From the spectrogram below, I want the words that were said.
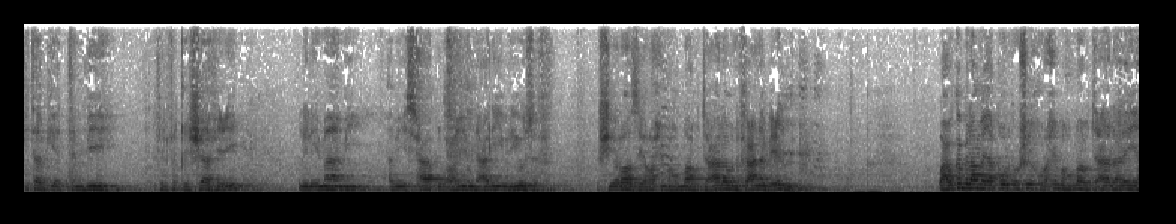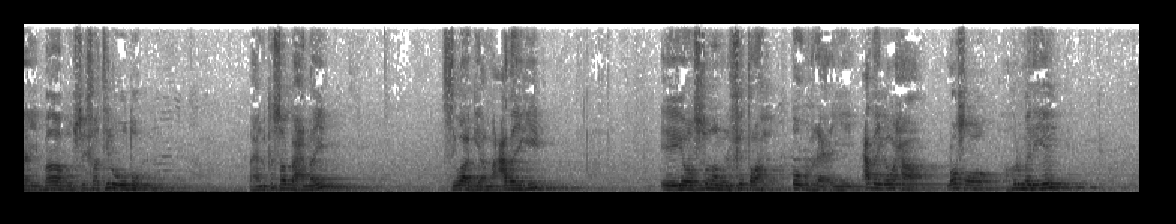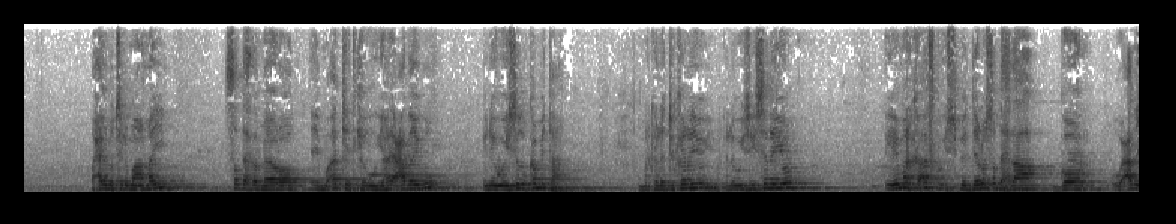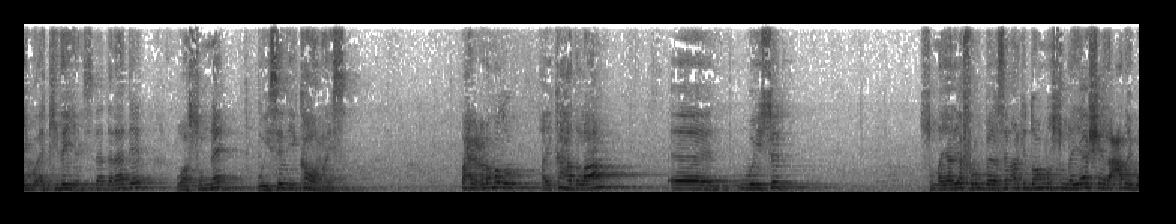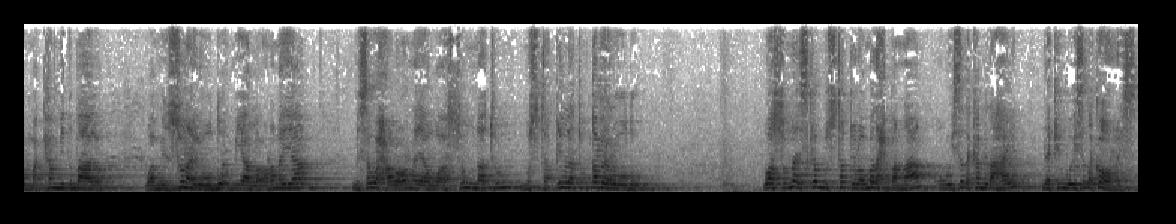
kitaabkii التنبيه في الفقه الشhاaفiعي للإمام أبي إسحاaq إبراهيم بن علي بن يوسف الشhيرازي رحimه الله taعالى ونفعna بعلمه waxau ka bilaabmayaa qowlka u sheiku raximah الlahu taعaalى leeyahay baabu صفaة الوضوء waxaynu ka soo baxnay siwaagii ama cadaygii iyo sunan الفiطرة oo uu raaciyey cadayga waxaa loo soo hormariyey waxaynu tilmaanay saddexda meelood ee mu'akadka uu yahay cadaygu inay weysadu ka mid tahay. Marka la tukanayo iyo marka la weysaysanayo iyo marka afku isbedelo saddexdaa goor uu cadaygu akidan yahay. Sidaa daraaddeed waa sunne weysadii ka horeysa waxay culammadu ay ka hadlaan weysadu sunayaalyo furud baysan arki doonno sunayaasheeda cadaygu ma ka mid baayo. Waa min sunan ilwudu miyaa la odhanayaa. Mise waxaa la odhanayaa waa sunnatun mustaqilatun qabla alwudu. Waa sunno iska mustaqiloo madax bannaan oon weysada ka mid ahayn laakiin weysada ka horeysa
